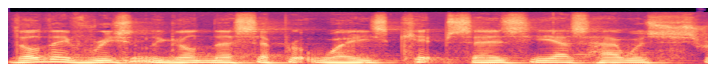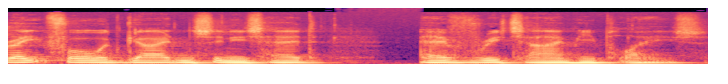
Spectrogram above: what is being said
Though they've recently gone their separate ways, Kipp says he has Howard's straightforward guidance in his head every time he plays.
